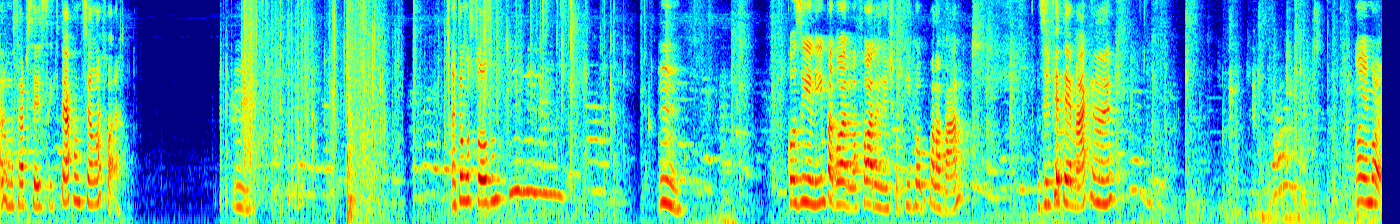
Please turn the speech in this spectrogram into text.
eu vou mostrar pra vocês o que, que tá acontecendo lá fora. Hum. É tão gostoso. Hum. Cozinha limpa agora lá fora, gente. Coloquei roupa pra lavar. Desinfetei a máquina, né? Oi, amor.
